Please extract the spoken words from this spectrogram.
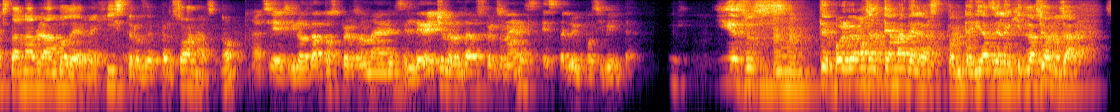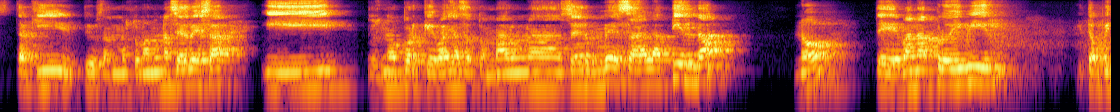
están hablando de registros de personas, ¿no? Así es, y los datos personales, el derecho de los datos personales esta- lo imposibilita. Y eso es, Ujú. te volvemos al tema de las tonterías de legislación. O sea, aquí tío, estamos tomando una cerveza y pues no porque vayas a tomar una cerveza a la tienda, ¿no? Te van a prohibir y te, te,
